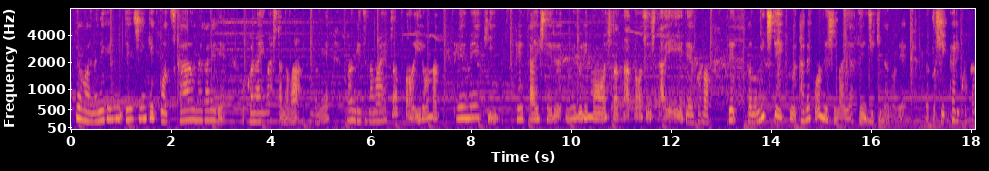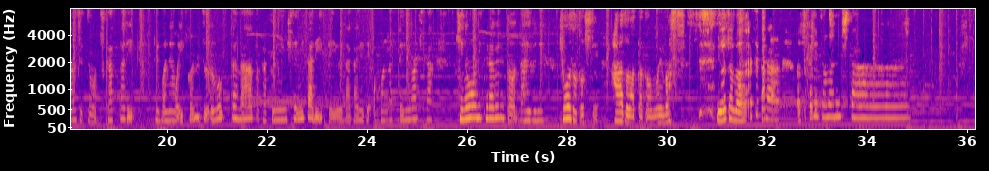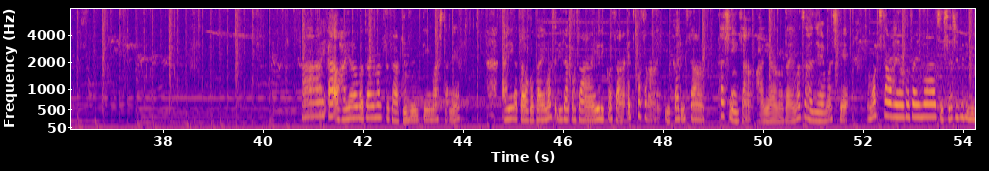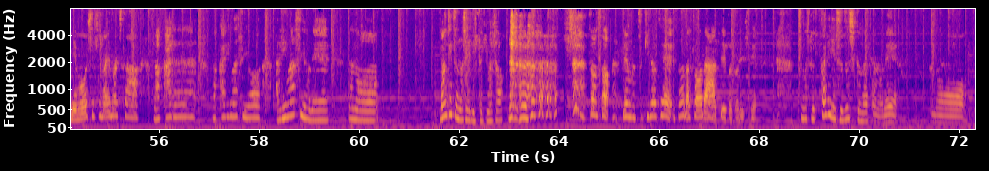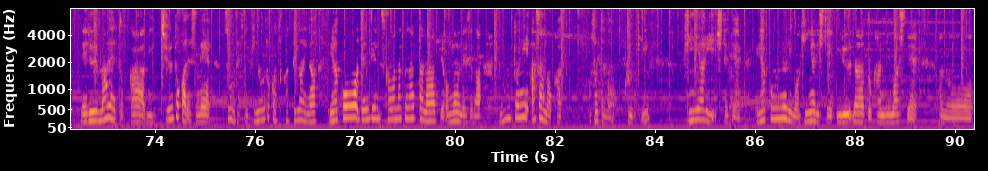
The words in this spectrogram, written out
今日は何気に全身血行を使う流れで行いましたのは、このね、満月の前、ちょっといろんな低迷期、停滞してる、巡りも一つ後押ししたいっていうこので、その満ちていく、食べ込んでしまいやすい時期なので、ちょっとしっかり股関節も使ったり、背骨も一個ずつ動くかなと確認してみたりっていう流れで行ってみました。昨日に比べるとだいぶね、強度としてハードだったと思います。皆様、朝からお疲れ様でした。おはようございますが続いていましたね。ありがとうございます。りさこさん、ゆりこさん、えつこさん、ゆかりさん、たしんさん、おはようございます。はじめまして。ももちさん、おはようございます。久しぶりに寝坊してしまいました。わかる。わかりますよ。ありますよね。あの満月のせいにしときましょう。そうそう。全部月のせい。そうだそうだ。っていうことにして。もすっかり涼しくなったので、あのー、寝る前とか日中とかですね、そうですね、昨日とか使ってないな、エアコンを全然使わなくなったなって思うんですが、本当に朝のかお外の空気、ひんやりしてて、エアコンよりもひんやりしているなと感じまして、あのー、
